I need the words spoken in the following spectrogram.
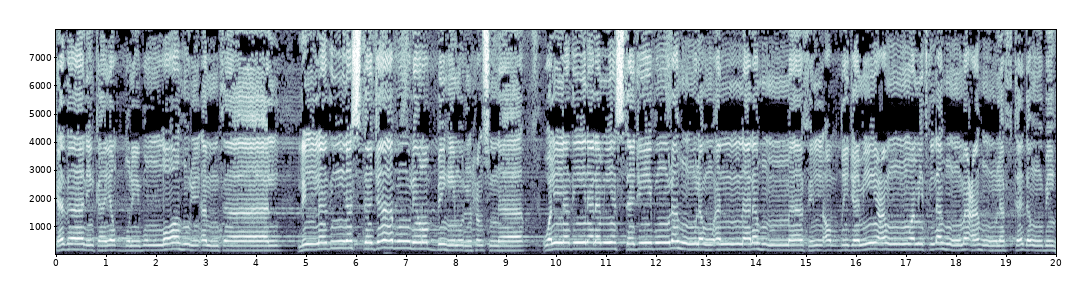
كذلك يضرب الله الأمثال للذين استجابوا لربهم الحسنى والذين لم يستجيبوا له لو أن لهم ما في الأرض جميعا ومثله معه لافتدوا به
